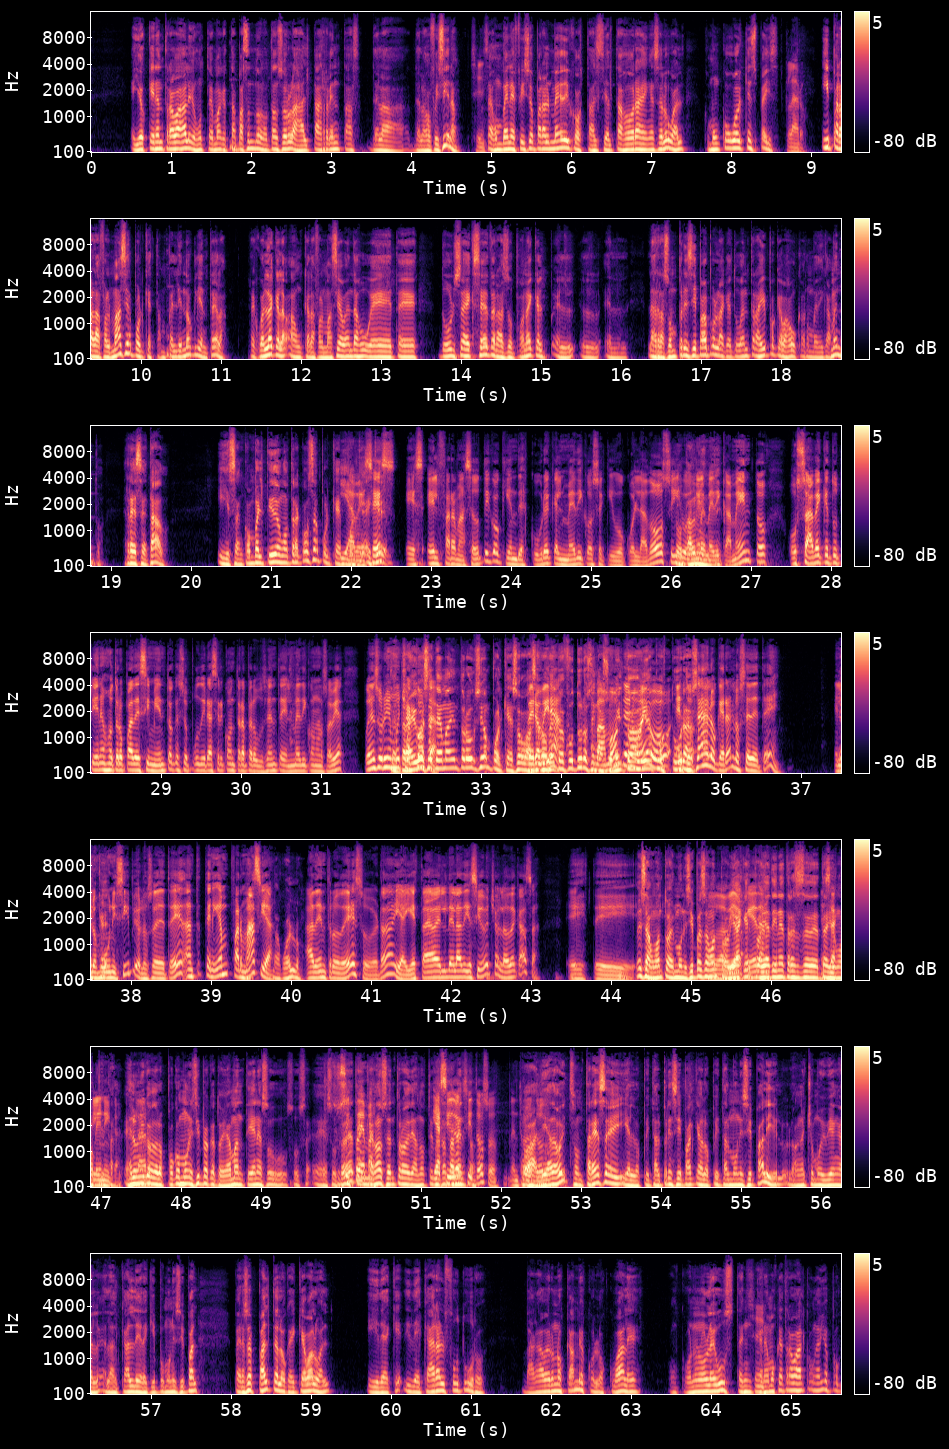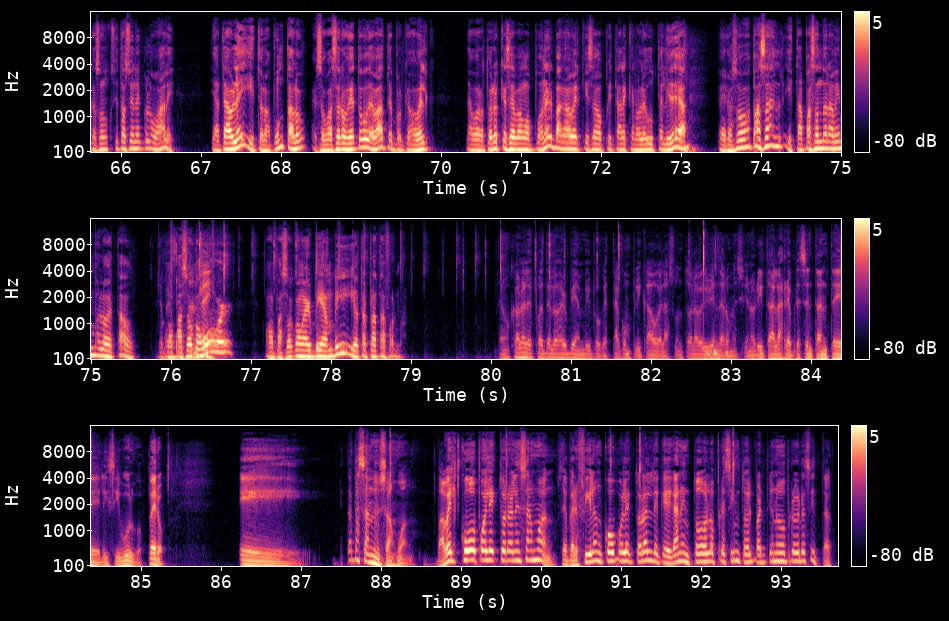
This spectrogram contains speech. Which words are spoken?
ellos quieren trabajar y es un tema que está pasando no tan solo las altas rentas de, la, de las oficinas. O sea, es un beneficio para el médico estar ciertas horas en ese lugar, como un coworking space. Claro. Y para la farmacia, porque están perdiendo clientela. Recuerda que aunque la farmacia venda juguetes, dulces, etcétera, supone que la razón principal por la que tú entras ahí es porque vas a buscar un medicamento recetado. Y se han convertido en otra cosa porque... Y a veces es el farmacéutico quien descubre que el médico se equivocó en la dosis o en el medicamento o sabe que tú tienes otro padecimiento que eso pudiera ser contraproducente y el médico no lo sabía. Pueden surgir muchas traigo ese tema de introducción porque eso va a ser un de futuro sin vamos de nuevo, Entonces a lo que eran los CDT. En los municipios, los CDT antes tenían farmacia adentro de eso, ¿verdad? Y ahí está el de la 18 al lado de casa. Este, San Juan, el municipio de San Juan todavía, todavía tiene 13 CDT. es el único de los pocos municipios que todavía mantiene su, su, eh, su, CDT, que es el centro de diagnóstico y ha sido exitoso. Pues, al día de hoy son 13 y el hospital principal, que es el hospital municipal, y lo, han hecho muy bien el, alcalde y el equipo municipal. Pero eso es parte de lo que hay que evaluar. Y de, y de cara al futuro, van a haber unos cambios con los cuales, aunque uno no le gusten, tenemos que trabajar con ellos porque son situaciones globales. Ya te hablé y te lo apúntalo. Eso va a ser objeto de debate porque va a haber laboratorios que se van a oponer, van a haber quizás hospitales que no les guste la idea, pero eso va a pasar y está pasando ahora mismo en los estados. Como pasó con Uber, como pasó con Airbnb y otras plataformas. Tenemos que hablar después de los Airbnb porque está complicado el asunto de la vivienda. Lo mencionó ahorita la representante Lizy Burgos. Pero, eh, está pasando en San Juan? ¿Va a haber copo electoral en San Juan? ¿Se perfila un copo electoral de que ganen todos los precintos del Partido Nuevo Progresista?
